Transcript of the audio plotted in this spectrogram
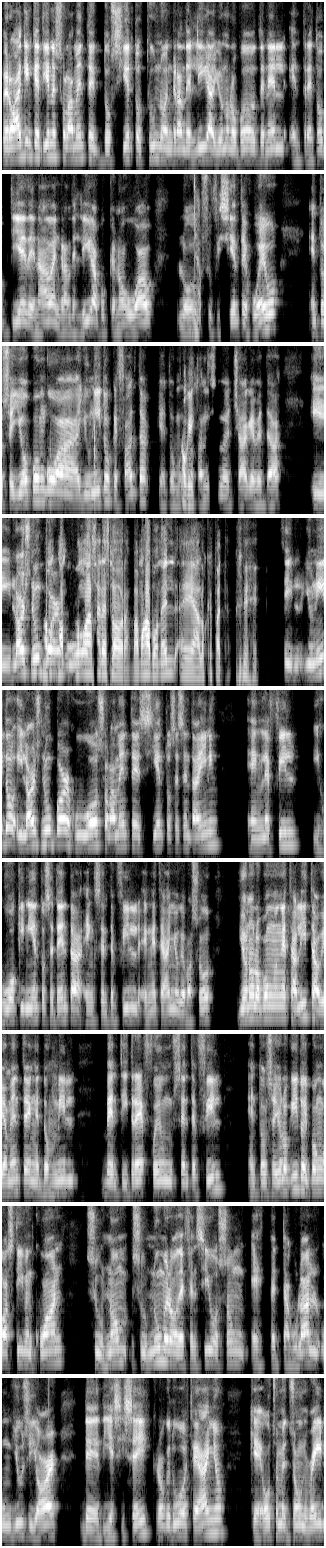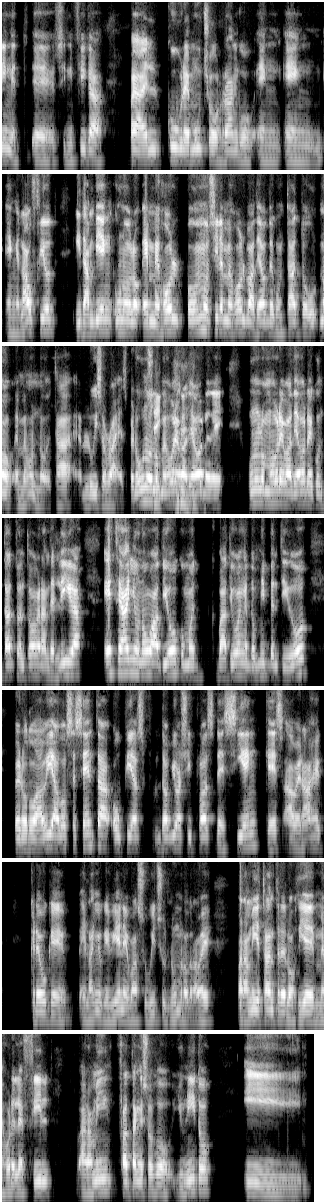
pero alguien que tiene solamente 200 turnos en grandes ligas, yo no lo puedo tener entre top 10 de nada en grandes ligas porque no ha jugado los suficientes juegos. Entonces yo pongo a Junito, que falta, que todo, están diciendo en el chat, que es verdad. Y Lars Newbar. Vamos, a hacer eso ahora. Vamos a poner eh, a los que faltan. sí, Junito y Lars Newbar jugó solamente 160 innings en left field y jugó 570 en center field en este año que pasó. Yo no lo pongo en esta lista, obviamente en el 2023 fue un center field, entonces yo lo quito y pongo a Steven Kwan. Sus, sus números defensivos son espectacular, un UZR de 16, creo que tuvo este año, que Ultimate Zone Rating eh, significa, para él cubre mucho rango en, en, en, el outfield y también uno de los, el mejor, podemos decir el mejor bateador de contacto, no, el mejor no, está Luis Arias, pero uno de los mejores bateadores de, uno de los mejores bateadores de contacto en todas grandes ligas. Este año no batió como batió en el 2022, pero todavía 260 OPS WRC Plus de 100, que es averaje. Creo que el año que viene va a subir sus números otra vez. Para mí está entre los 10 mejores left field. Para mí faltan esos dos, Junito y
